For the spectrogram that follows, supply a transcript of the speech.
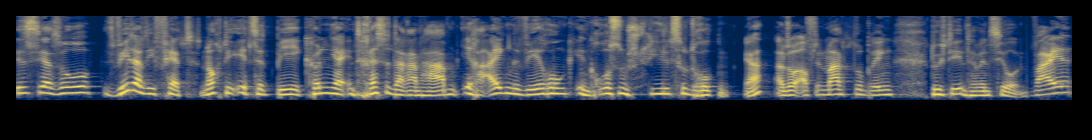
ist es ja so, weder die FED noch die EZB können ja Interesse daran haben, ihre eigene Währung in großem Stil zu drucken, ja, also auf den Markt zu bringen durch die Intervention, weil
